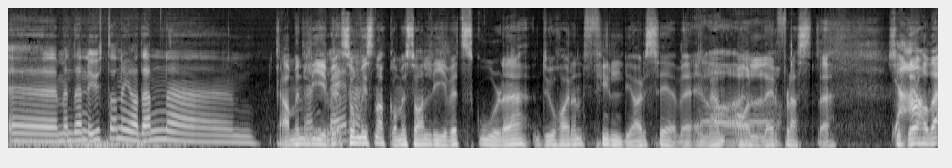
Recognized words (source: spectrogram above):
eh, men den utdanninga, den eh, Ja, men Den livet, som vi snakka om i stad, livets skole. Du har en fyldigere CV enn Ja, de ja, ja. aller fleste. Så Ja. det hadde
